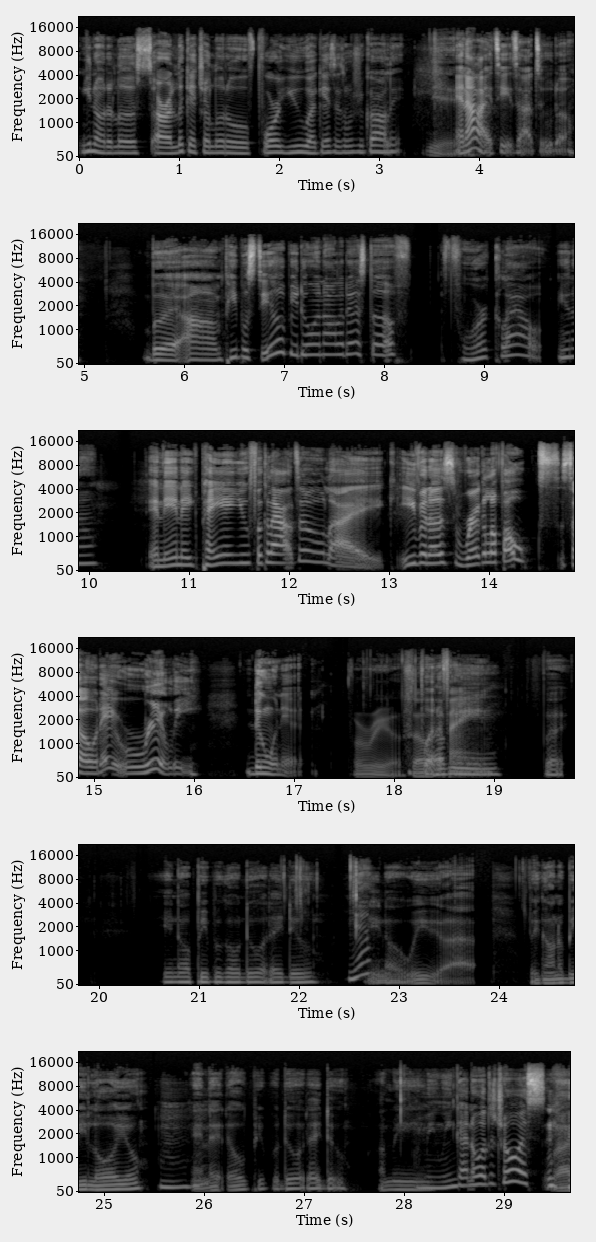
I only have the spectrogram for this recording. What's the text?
you know the little s- or look at your little for you. I guess is what you call it. Yeah, And I like TikTok too though. But um people still be doing all of that stuff for clout, you know? And then they paying you for clout too, like even us regular folks. So they really doing it. for real. So For the I fame. mean, but you know, people gonna do what they do. Yeah. You know, we uh, we gonna be loyal Mhm. and let those people do what they do. I mean, I mean, we ain't got no other choice. right?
